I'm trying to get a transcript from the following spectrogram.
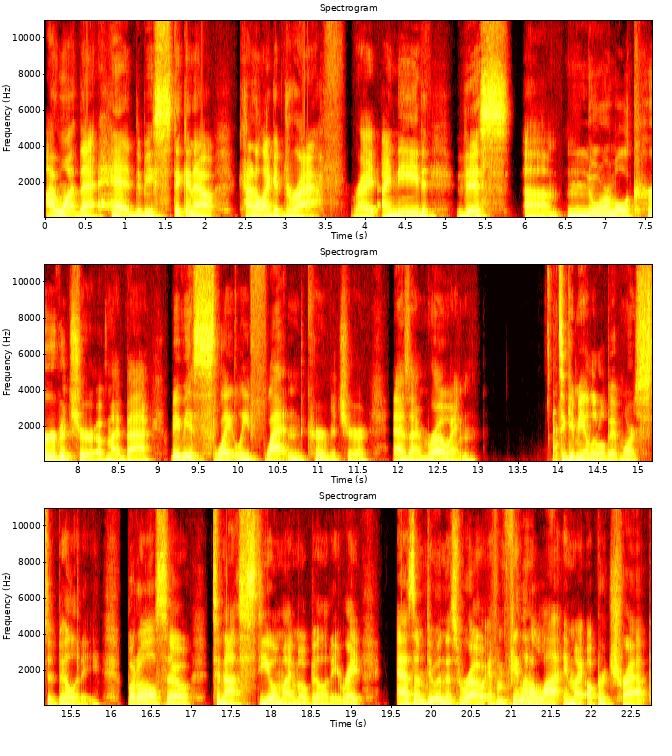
I want that head to be sticking out kind of like a giraffe, right? I need this um, normal curvature of my back, maybe a slightly flattened curvature as I'm rowing to give me a little bit more stability, but also to not steal my mobility, right? As I'm doing this row, if I'm feeling a lot in my upper trap,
